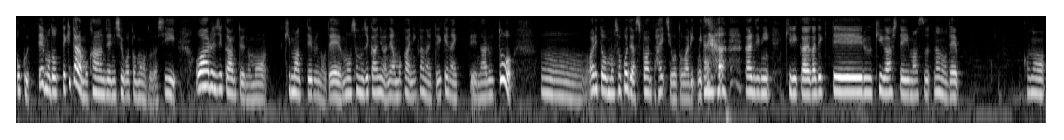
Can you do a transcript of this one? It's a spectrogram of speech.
送って戻ってきたらもう完全に仕事モードだし終わる時間っていうのも決まってるのでもうその時間にはねお迎えに行かないといけないってなるとうん割ともうそこではスパンと「はい仕事終わり」みたいな 感じに切り替えができてる気がしています。なのでこの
